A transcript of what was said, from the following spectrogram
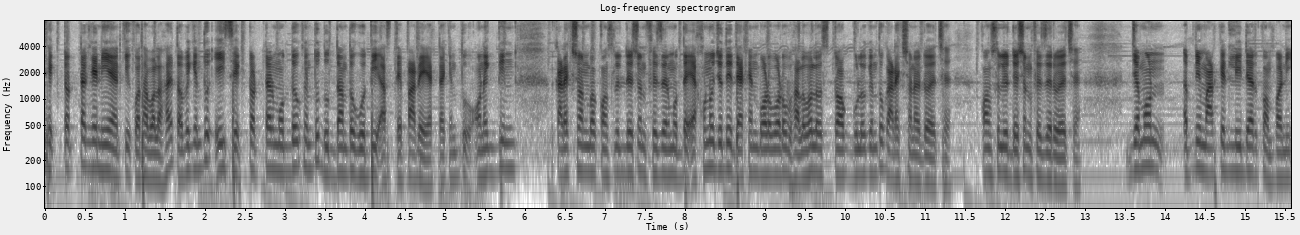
সেক্টরটাকে নিয়ে আর কি কথা বলা হয়, তবে কিন্তু এই সেক্টরটার মধ্যেও কিন্তু দুর্দান্ত গতি আসতে পারে। একটা কিন্তু অনেক দিন কারেকশন বা কনসলিডেশন ফেজের মধ্যে এখনও যদি দেখেন বড় বড় ভালো ভালো স্টকগুলো কিন্তু কারেকশনে রয়েছে কনসলিডেশন ফেজে রয়েছে। যেমন আপনি মার্কেট লিডার কোম্পানি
